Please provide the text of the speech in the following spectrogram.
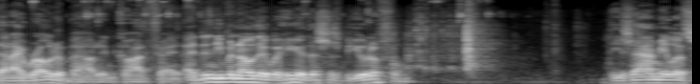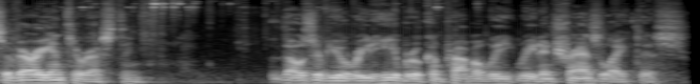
that I wrote about in God, Faith. I didn't even know they were here. This is beautiful. These amulets are very interesting. Those of you who read Hebrew can probably read and translate this.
